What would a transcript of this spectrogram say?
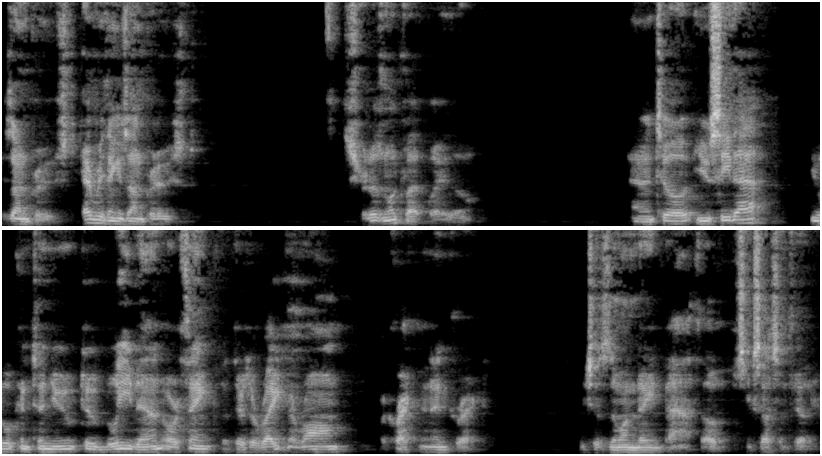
is unproduced. Everything is unproduced. Sure doesn't look that way though. And until you see that, you will continue to believe in or think that there's a right and a wrong, correct and incorrect, which is the mundane path of success and failure.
